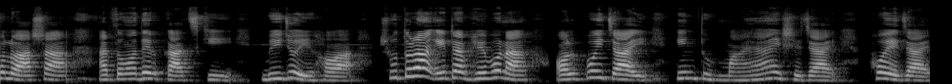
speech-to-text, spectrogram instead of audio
হলো আশা, আর তোমাদের কাজ কি? বিজয়ী হওয়া। সুতরাং এটা ভেবো না, অল্পই চাই। কিন্তু মায়া এসে যায়, হয়ে যায়।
